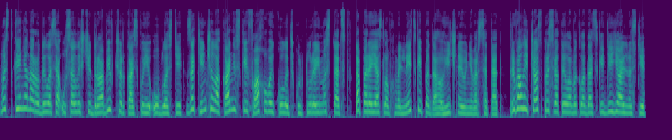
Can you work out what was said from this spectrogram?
Мисткиня народилася у селищі Драбів Черкаської області, закінчила Канівський фаховий коледж культури і мистецтв та Переяслав-Хмельницький педагогічний університет. Тривалий час присвятила викладацькій діяльності,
